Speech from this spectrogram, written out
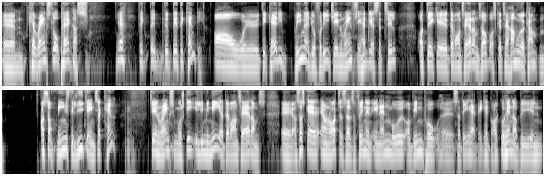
Øh, kan Rams slå Packers? Ja, det, det, det, det, det kan de. Og øh, det kan de primært jo, fordi Jalen Ramsey han bliver sat til at dække øh, Davante Adams op og skal tage ham ud af kampen. Og som den eneste ligaen, så kan mm. Jalen Ramsey måske eliminerer Davante Adams, øh, og så skal Aaron Rodgers altså finde en, en anden måde at vinde på. Øh, så det her, det kan godt gå hen og blive en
